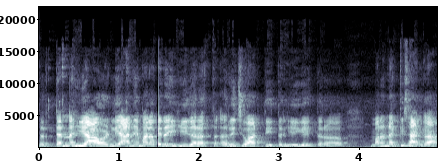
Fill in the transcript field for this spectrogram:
तर त्यांना ही आवडली आणि मला ही जरा रिच वाटती तर ही घे. तर मला नक्की सांगा.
